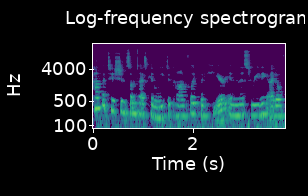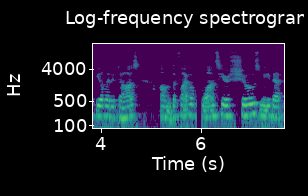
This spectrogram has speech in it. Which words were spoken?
competition sometimes can lead to conflict, but here in this reading, I don't feel that it does um, the Five of Wands here shows me that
